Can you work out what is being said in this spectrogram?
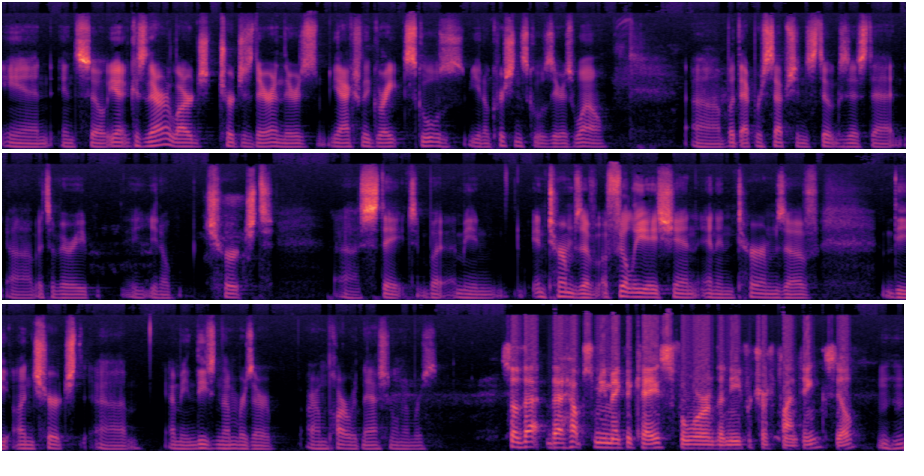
and and so yeah, because there are large churches there, and there's yeah, actually great schools, you know, Christian schools there as well. Uh, but that perception still exists that uh, it's a very, you know, churched uh, state. But I mean, in terms of affiliation and in terms of the unchurched, um, I mean, these numbers are are on par with national numbers. So that that helps me make the case for the need for church planting still. hmm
